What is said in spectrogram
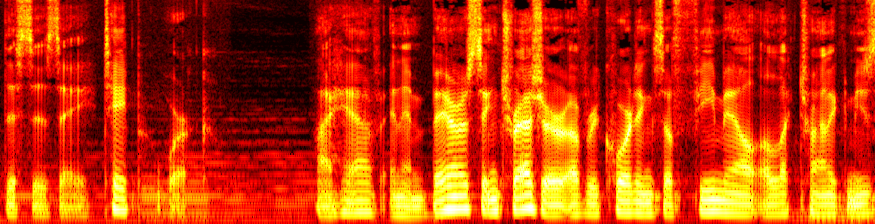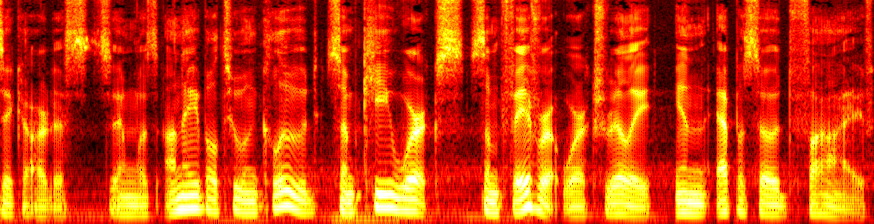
This is a tape work. I have an embarrassing treasure of recordings of female electronic music artists and was unable to include some key works, some favorite works really, in episode 5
